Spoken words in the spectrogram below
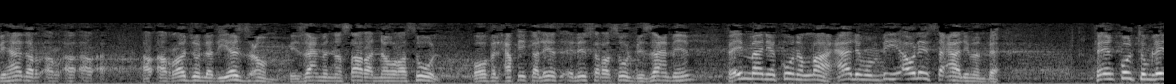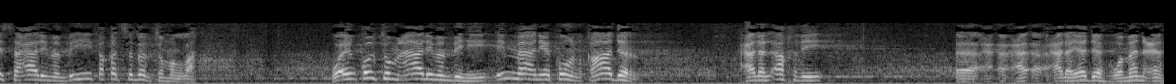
بهذا الرجل الذي يزعم بزعم النصارى أنه رسول وهو في الحقيقة ليس رسول بزعمهم فإما أن يكون الله عالم به أو ليس عالما به. فإن قلتم ليس عالما به فقد سببتم الله. وإن قلتم عالما به إما أن يكون قادر على الأخذ آه، على يده ومنعه.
